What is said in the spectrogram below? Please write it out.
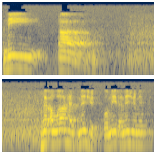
the uh, that Allah has measured or made a measurement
